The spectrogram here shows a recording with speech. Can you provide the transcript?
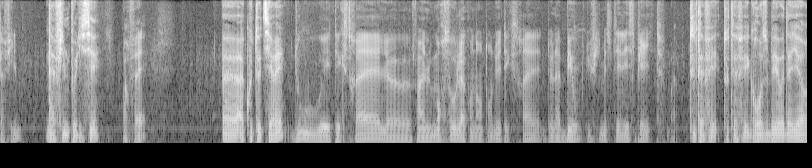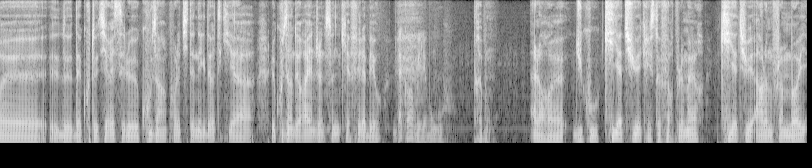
d'un film. D'un film policier. Parfait. Euh, à couteau tiré. D'où est extrait, le, enfin le morceau là qu'on a entendu est extrait de la BO du film c'était Les Spirits. Voilà. Tout à fait, tout à fait. Grosse BO d'ailleurs euh, d'à couteau tiré, c'est le cousin, pour la petite anecdote, qui a le cousin de Ryan Johnson qui a fait la BO. D'accord, mais il a bon goût. Très bon. Alors, euh, du coup, qui a tué Christopher Plummer? Qui a tué Harlan Flamboy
